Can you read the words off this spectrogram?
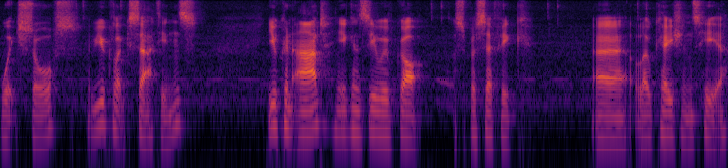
which source. If you click settings, you can add, you can see we've got specific uh, locations here.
